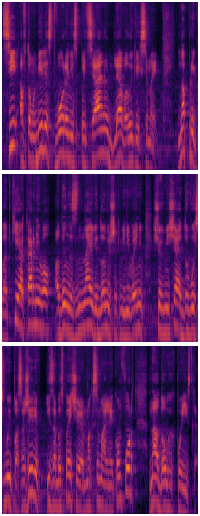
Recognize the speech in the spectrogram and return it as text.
ці автомобілі створені спеціально для великих сімей. Наприклад, Kia Carnival – один із найвідоміших мінівенів, що вміщає до 8 пасажирів і забезпечує максимальний комфорт на довгих поїздках.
